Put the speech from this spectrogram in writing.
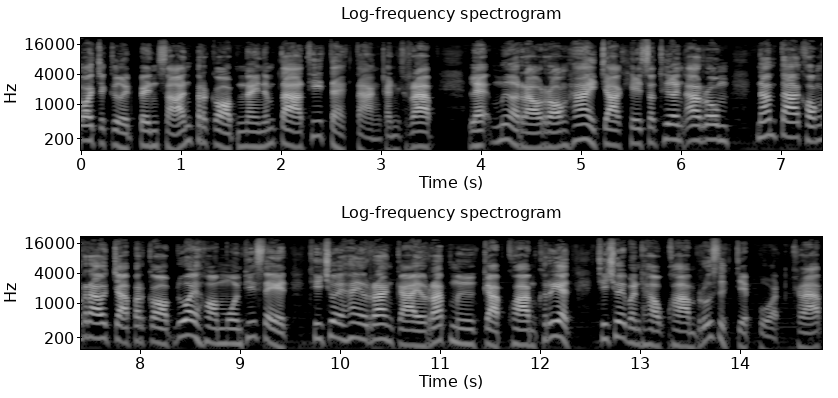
ก็จะเกิดเป็นสารประกอบในน้ำตาที่แตกต่างกันครับ และเมื่อเราร้องไห้จากเหตุสะเทือนอารมณ์ น้ำตาของเราจะประกอบด้วยฮอร์โมนพิเศษ ที่ช่วยให้ร่างกายรับมือกับความเครียด ที่ช่วยบรรเทาความรู้สึกเจ็บปวดครับ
